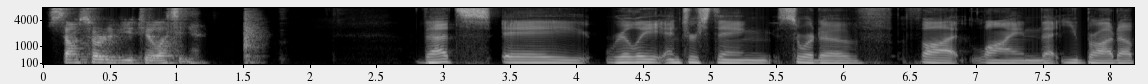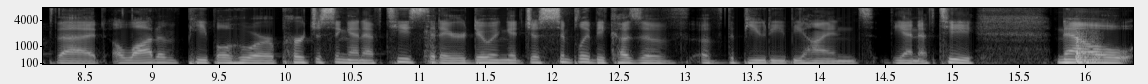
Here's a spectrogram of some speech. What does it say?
some sort of utility. That's a really interesting sort of thought line that you brought up that a lot of people who are purchasing NFTs today are doing it just simply because of of the beauty behind the NFT. Now,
